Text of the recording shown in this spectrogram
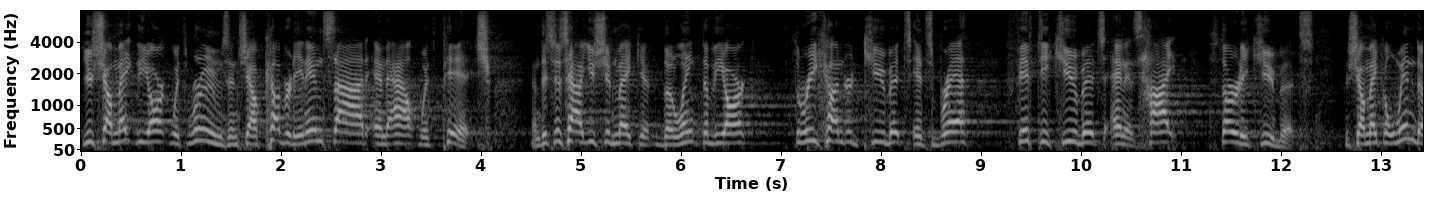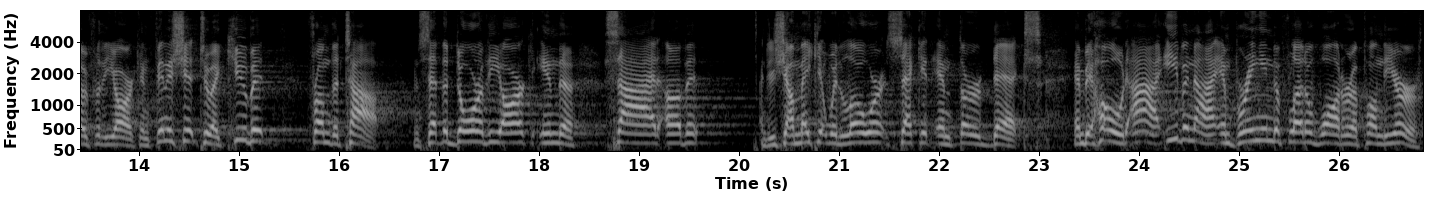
You shall make the ark with rooms and shall cover it inside and out with pitch. And this is how you should make it. The length of the ark, 300 cubits, its breadth, 50 cubits, and its height, 30 cubits. You shall make a window for the ark and finish it to a cubit from the top. And set the door of the ark in the side of it. And you shall make it with lower, second, and third decks. And behold, I, even I, am bringing the flood of water upon the earth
